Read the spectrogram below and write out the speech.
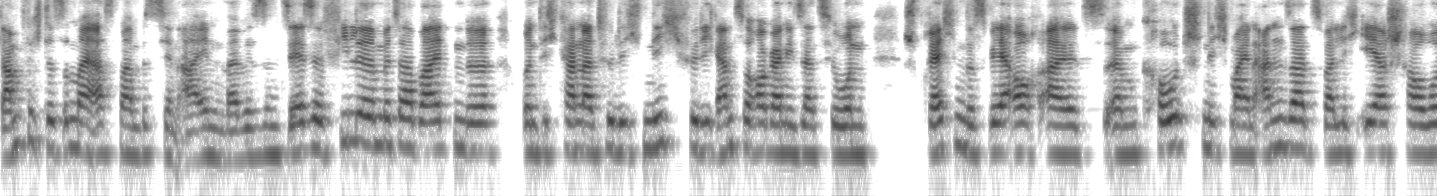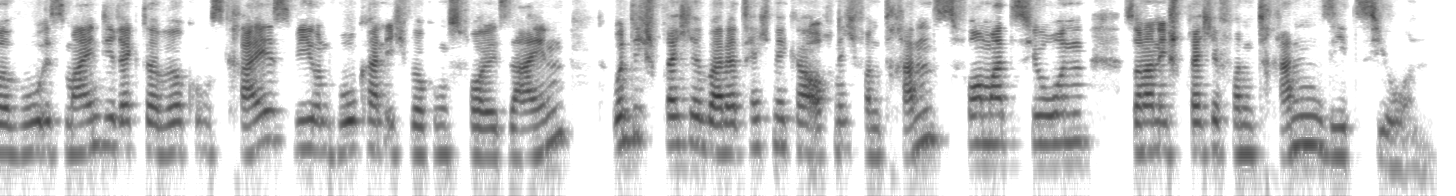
dampfe ich das immer erstmal ein bisschen ein, weil wir sind sehr, sehr viele Mitarbeitende und ich kann natürlich nicht für die ganze Organisation sprechen. Das wäre auch als ähm, Coach nicht mein Ansatz, weil ich eher schaue, wo ist mein direkter Wirkungskreis, wie und wo kann ich wirkungsvoll sein. Und ich spreche bei der Techniker auch nicht von Transformation, sondern ich spreche von Transition.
